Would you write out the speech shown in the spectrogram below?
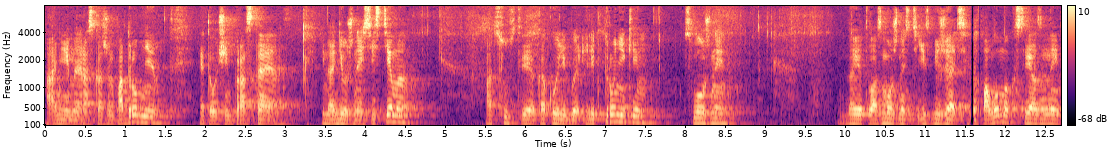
О ней мы расскажем подробнее. Это очень простая и надежная система. Отсутствие какой-либо электроники сложной дает возможность избежать поломок, связанных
